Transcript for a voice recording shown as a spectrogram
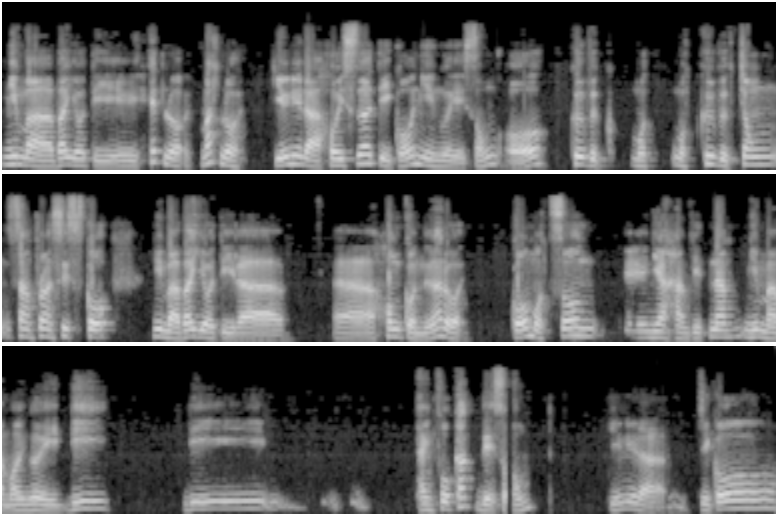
nhưng mà bây giờ thì hết rồi mất rồi. Kiểu như là hồi xưa thì có nhiều người sống ở khu vực một một khu vực trong San Francisco. Nhưng mà bây giờ thì là à, không còn nữa rồi. Có một số nhà hàng Việt Nam nhưng mà mọi người đi đi thành phố khác để sống. Kiểu như là chỉ có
